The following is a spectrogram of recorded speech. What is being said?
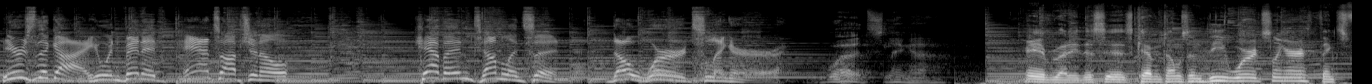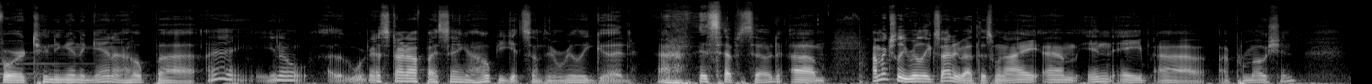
here's the guy who invented pants optional, Kevin Tumlinson, the Word Slinger. Word slinger. Hey everybody, this is Kevin Tumlinson, the Word Slinger. Thanks for tuning in again. I hope, uh, I, you know, uh, we're going to start off by saying I hope you get something really good out of this episode. Um, I'm actually really excited about this one. I am in a uh, a promotion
